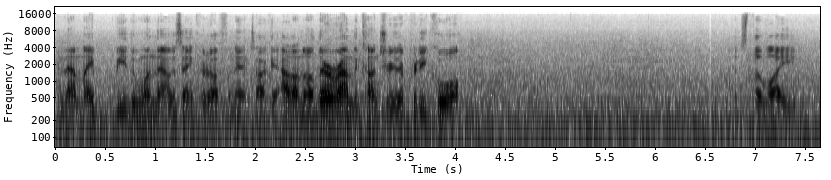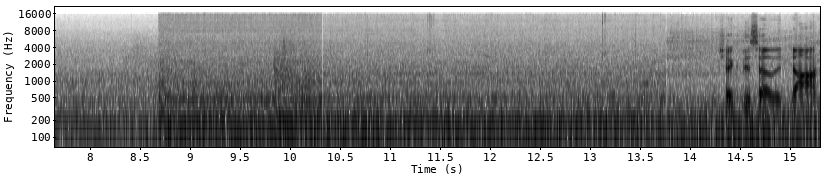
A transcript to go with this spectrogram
and that might be the one that was anchored off in Nantucket. I don't know. They're around the country. They're pretty cool. That's the light. Check this out. The dock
